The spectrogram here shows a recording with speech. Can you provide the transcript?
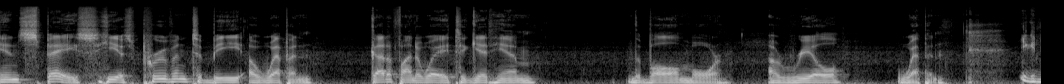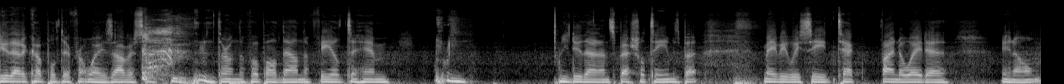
in space he has proven to be a weapon. Got to find a way to get him the ball more. A real weapon. You could do that a couple different ways. Obviously, throwing the football down the field to him. you do that on special teams, but maybe we see Tech find a way to, you know,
